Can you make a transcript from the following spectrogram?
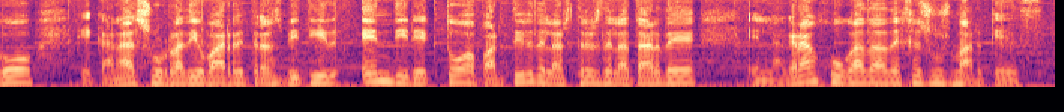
que Canal Sur Radio va a retransmitir en directo a partir de las 3 de la tarde en la gran jugada de Jesús Márquez.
